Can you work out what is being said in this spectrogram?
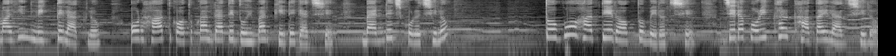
মাহিন লিখতে লাগল। ওর হাত গতকাল রাতে দুইবার কেটে গেছে। ব্যান্ডেজ করেছিল। তবুও হাত দিয়ে রক্ত বেরোচ্ছে, যেটা পরীক্ষার খাতায় লাগছিল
